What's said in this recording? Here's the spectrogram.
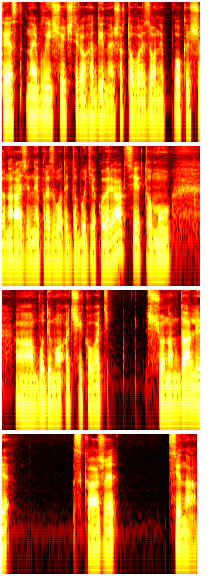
Тест найближчої 4-годинної шартової зони поки що наразі не призводить до будь-якої реакції, тому будемо очікувати, що нам далі скаже ціна.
